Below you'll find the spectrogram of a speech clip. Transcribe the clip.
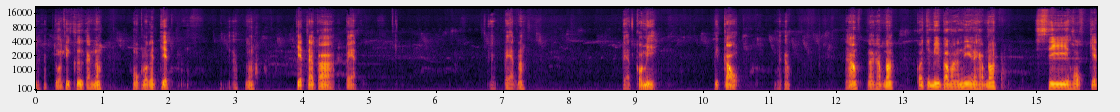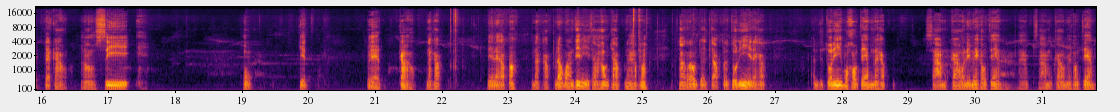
นะครับตัวที่คือกันเนาะหกแล้วก็เจ็ดนะครับเนาะเจ็ดแล้วก็แปดแปดเนาะแปดก็มีมีเก้านะครับเอานะครับเนาะก็จะมีประมาณนี้นะครับเนาะ สี่หกเจ็ดแปดเก้าเอาสี่หกเจ็ดแปดเก้านะครับนี่นะครับเนาะนะครับ แล้ววันที่นี่ถ้าเข้าจับนะครับเนาะถ้าเราจะจับในตัวนี้นะครับ อันตัวนี้บ่เข้าแต้มนะครับสามเก้านี่ไม่เข้าแต้มนะครับสามเก้าไม่เข้าแต้ม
